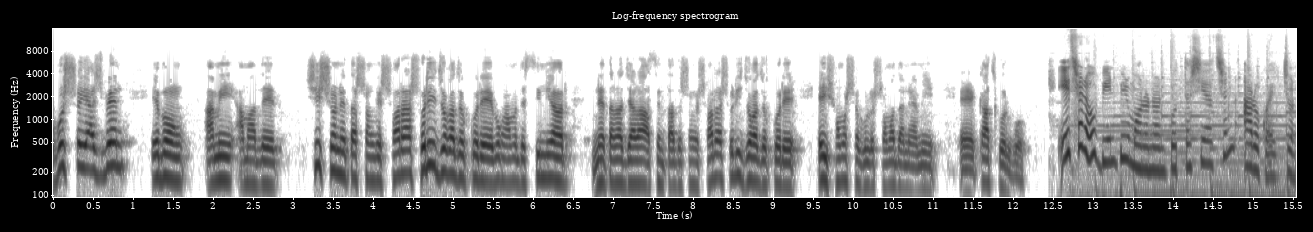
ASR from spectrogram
অবশ্যই আসবেন এবং আমি আমাদের শীর্ষ নেতার সঙ্গে সরাসরি যোগাযোগ করে এবং আমাদের সিনিয়র নেতারা যারা আছেন তাদের সঙ্গে সরাসরি যোগাযোগ করে এই সমস্যাগুলোর সমাধানে আমি কাজ করব। এছাড়াও বিএনপির মনোনয়ন প্রত্যাশী আছেন আরও কয়েকজন।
